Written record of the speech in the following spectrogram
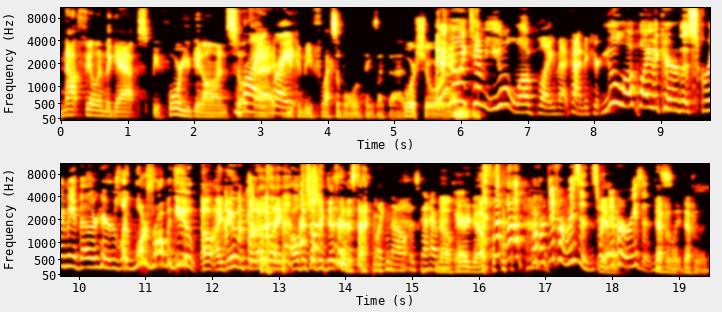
not fill in the gaps before you get on, so Right, that you can be flexible and things like that. For sure. And I feel like Tim, you love playing that kind of character. You love playing the character that's screaming at the other characters like, "What's wrong with you?" Oh, I do, but I was like, I'll do something different this time. Like, no, it's gonna happen. no, again. here we go. but for different reasons. For Yeah, different reasons. definitely, definitely.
